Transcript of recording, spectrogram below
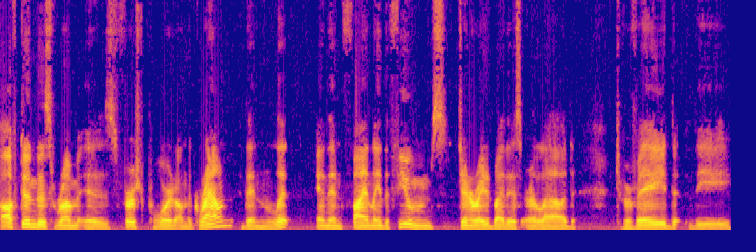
often this rum is first poured on the ground, then lit, and then finally the fumes generated by this are allowed to pervade the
